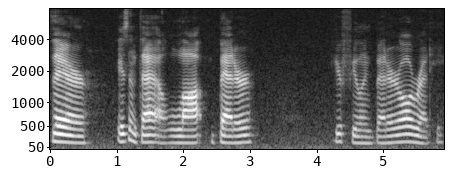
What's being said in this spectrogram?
There. Isn't that a lot better? You're feeling better already.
